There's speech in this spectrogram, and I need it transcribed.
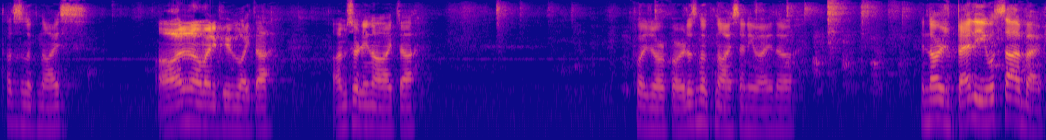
That doesn't look nice. Oh, I don't know many people like that. I'm certainly not like that. Kwashiorkor. It doesn't look nice anyway, though. Enlarged belly. What's that about?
